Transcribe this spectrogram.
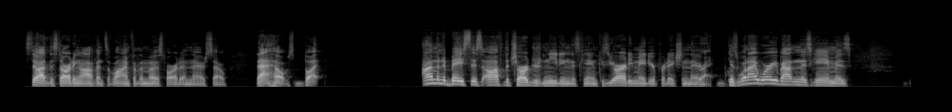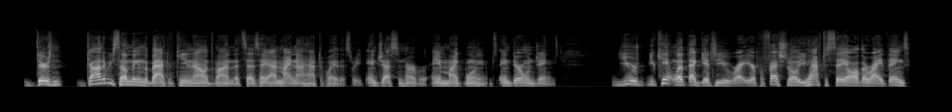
Still had the starting offensive line for the most part in there, so that helps, but I'm going to base this off the Chargers needing this game because you already made your prediction there. Right. Because what I worry about in this game is there's got to be something in the back of Keenan Allen's mind that says, hey, I might not have to play this week. And Justin Herbert and Mike Williams and Derwin James. You're you can't let that get to you, right? You're a professional. You have to say all the right things.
